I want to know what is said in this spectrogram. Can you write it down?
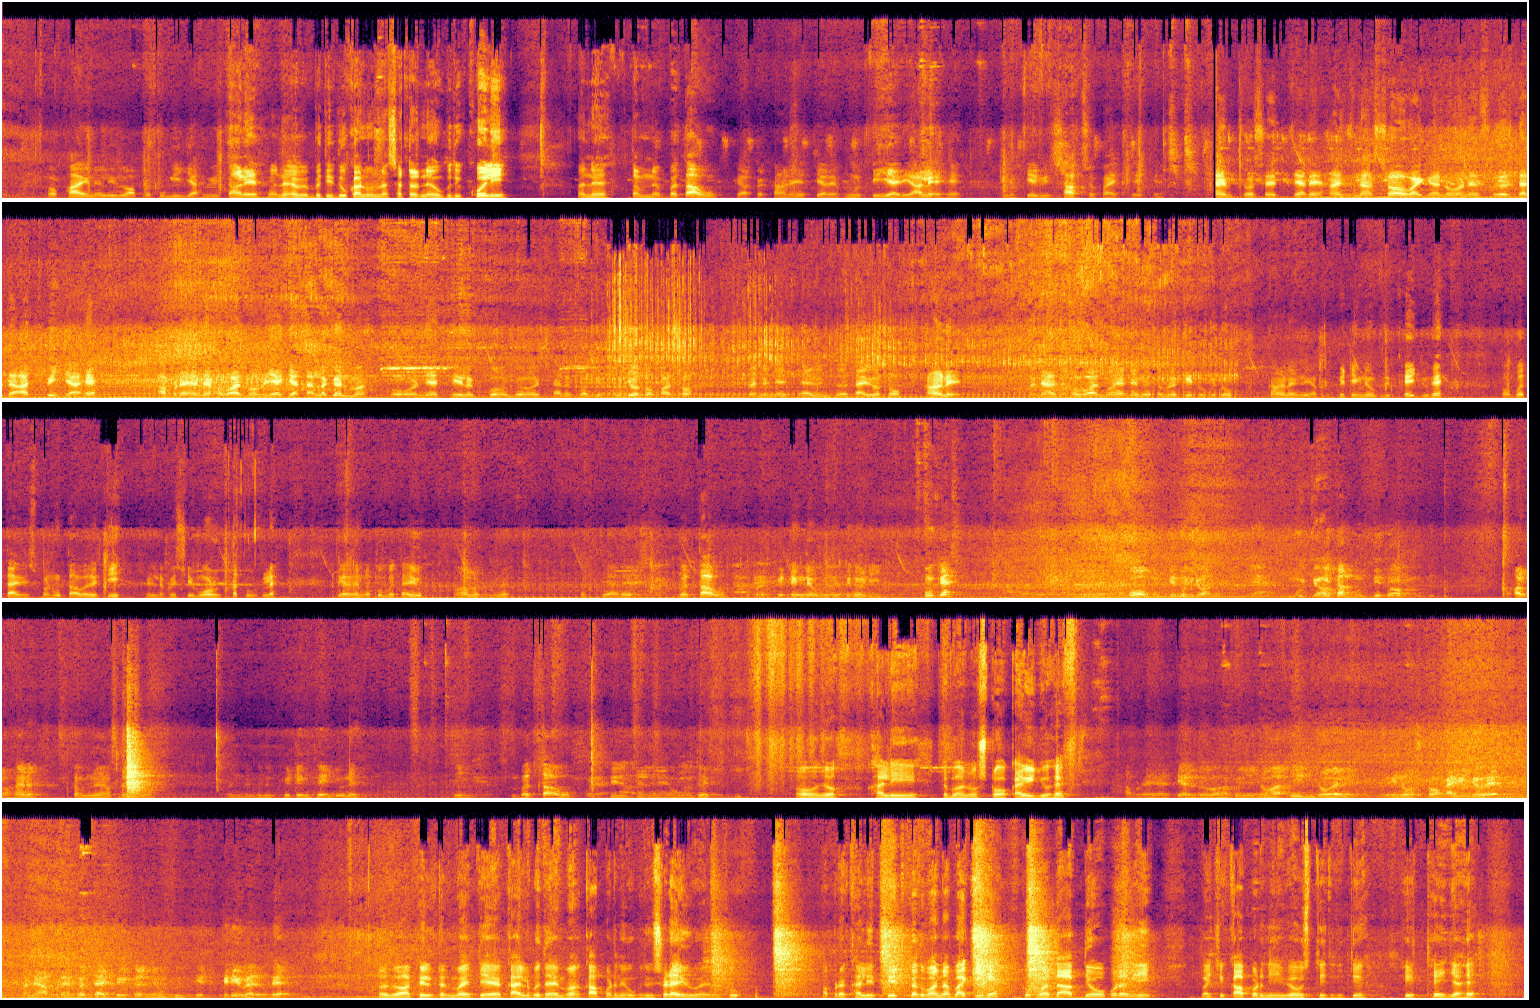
તો ફાઇનલી જો આપણે પૂગી ગયા આવી તાણે અને હવે બધી દુકાનોના શટરને એવું બધું ખોલી અને તમને બતાવું કે આપણે કાણે અત્યારે હું તૈયારી હાલે છે અને કેવી સાફ સફાઈ થઈ છે. ટાઈમ થયો છે, અત્યારે સાંજના છ વાગ્યાનો અને સુરજ દાદા આઠમી ગયા છે. આપણે એને સવારમાં વ્યા ગયા હતા લગ્નમાં. તો નેટથી લગભગ ચારક વાગે પૂજ્યો હતો પાછો. અને નેટથી આવીને તો આવ્યો હતો ઘાણે. અને આજે સવારમાં છે ને મેં તમને કીધું કીધું, ઘાણેની આપણે ફિટિંગ ને બધું થઈ ગયું છે. તો બતાવીશ, પણ ઉતાવળ હતી. એટલે પછી મોડું થતું એટલે ત્યારે નહોતું બતાવ્યું. હાલો તમને અત્યારે બતાવું. આપણે ફિટિંગને એવું બધું કીધું નહીં શું કે? ઓ મૂક દીધો. મૂક્યો? કામ મૂકી દીધો? હાલો હે ને તમને આપણે અંદર બધું ફિટિંગ થઈ ગયું ને એ બતાવું. ફિલ્ટર ને એવું બધું. તો જો ખાલી એબાનો સ્ટોક આવી ગયો છે આપણે તેલ ધોવા હતું જે નવા તીન જોવે ને એનો સ્ટોક આવી ગયો છે અને આપણે બધા ફિલ્ટરને એવું બધું ફિટ કરી વાળ્યું છે તો જો આ ફિલ્ટરમાં તે કાલ બધા એમાં કાપડ ને એવું બધું ચડાવ્યું હોય હતું આપણે ખાલી ફિટ કરવાના બાકી છે. ટૂંકમાં દાબ દેવો પડે ને એ પછી કાપડની વ્યવસ્થિત રીતે ફિટ થઈ જાય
